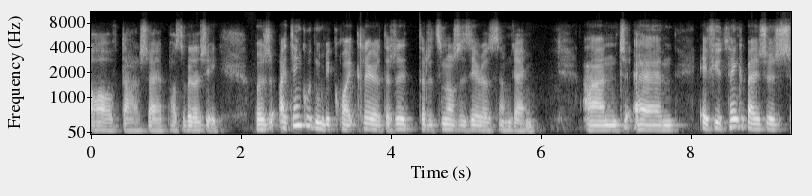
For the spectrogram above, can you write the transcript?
of that uh, possibility. But I think we can be quite clear that it that it's not a zero sum game, and um, if you think about it,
